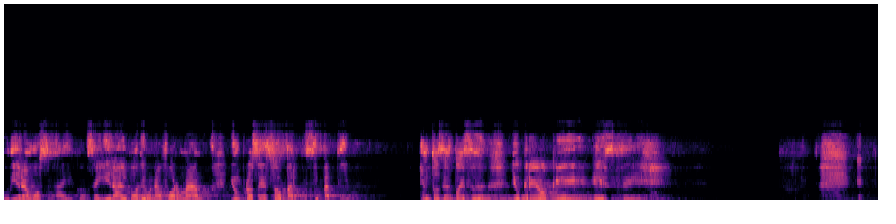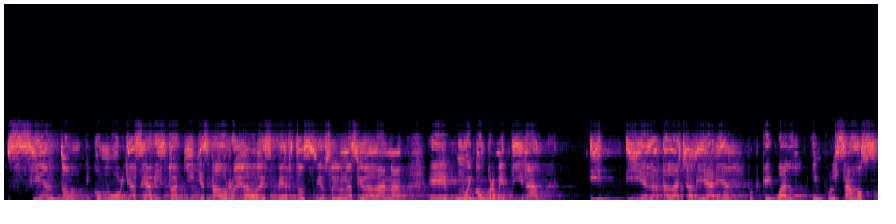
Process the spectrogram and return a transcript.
pudiéramos ahí conseguir algo de una forma y un proceso participativo. Entonces, pues eh, yo creo que este siento, como ya se ha visto aquí, que he estado rodeado de expertos. Yo soy una ciudadana eh, muy comprometida y, y en la talacha diaria, porque igual impulsamos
